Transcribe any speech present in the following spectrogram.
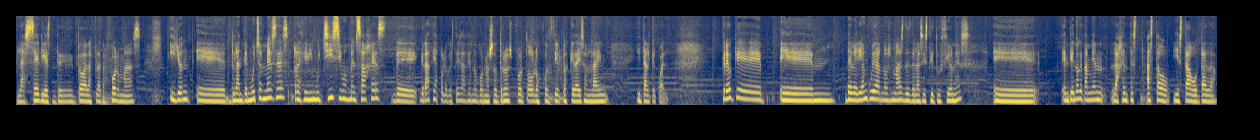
las series de todas las plataformas. Y yo eh, durante muchos meses recibí muchísimos mensajes de gracias por lo que estáis haciendo por nosotros, por todos los conciertos que dais online y tal que cual. Creo que eh, deberían cuidarnos más desde las instituciones. Eh, entiendo que también la gente ha estado y está agotada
